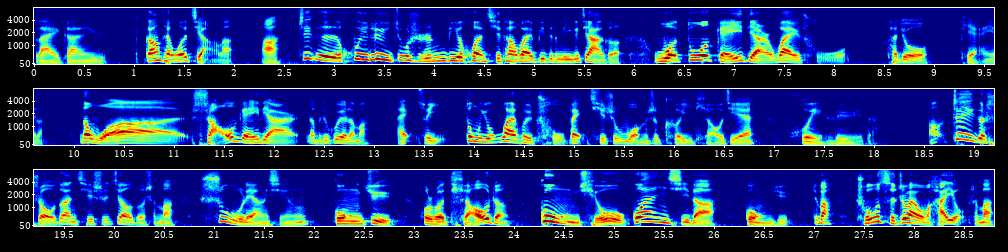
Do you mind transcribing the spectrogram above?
来干预。刚才我讲了啊，这个汇率就是人民币换其他外币的这么一个价格。我多给点外储，它就便宜了；那我少给点，那不就贵了吗？哎，所以动用外汇储备，其实我们是可以调节汇率的。好，这个手段其实叫做什么？数量型工具，或者说调整供求关系的工具。对吧？除此之外，我们还有什么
